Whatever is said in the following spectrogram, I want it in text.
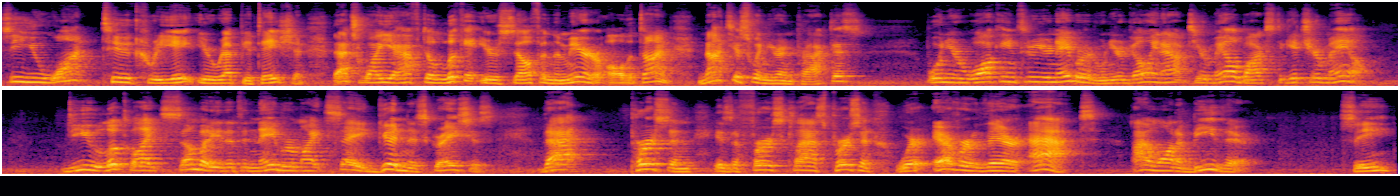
See, you want to create your reputation. That's why you have to look at yourself in the mirror all the time, not just when you're in practice, but when you're walking through your neighborhood, when you're going out to your mailbox to get your mail. Do you look like somebody that the neighbor might say, goodness gracious, that person is a first class person wherever they're at? I want to be there. See?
